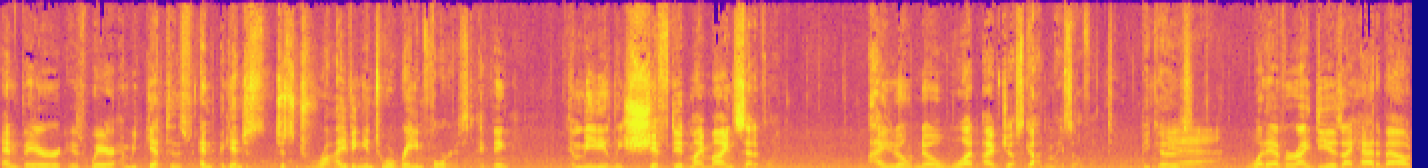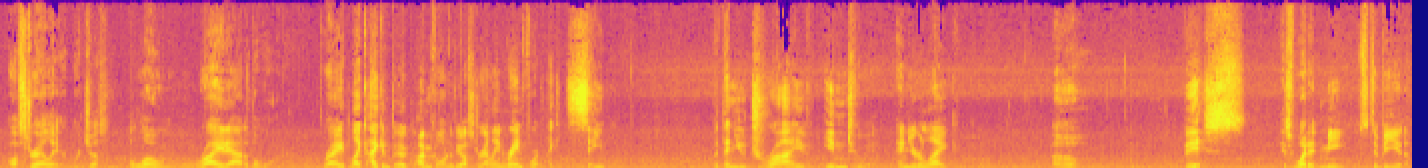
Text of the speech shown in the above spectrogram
And there is where, and we get to this, and again, just just driving into a rainforest, I think immediately shifted my mindset of like, I don't know what I've just gotten myself into because Yeah. whatever ideas I had about Australia were just blown right out of the water, right? Like I can, I'm going to the Australian rainforest, I can say that, but then you drive into it and you're like, oh, this is what it means to be in a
